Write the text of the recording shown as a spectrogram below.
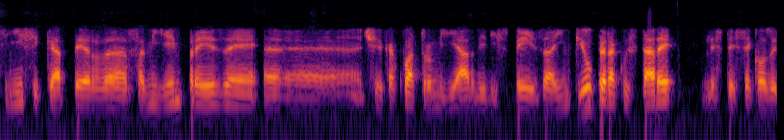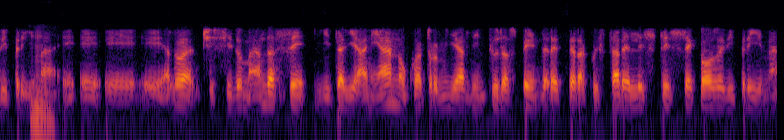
significa per famiglie e imprese circa 4 miliardi di spesa in più per acquistare le stesse cose di prima mm. e, e, e, e, allora ci si domanda se gli italiani hanno 4 miliardi in più da spendere per acquistare le stesse cose di prima.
